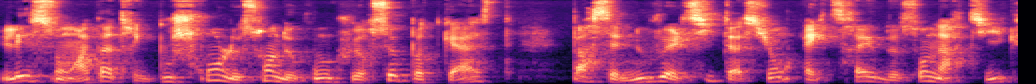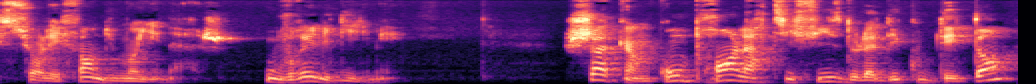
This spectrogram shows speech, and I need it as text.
laissons à Patrick Boucheron le soin de conclure ce podcast par cette nouvelle citation extraite de son article sur les fins du Moyen Âge. Ouvrez les guillemets. Chacun comprend l'artifice de la découpe des temps,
